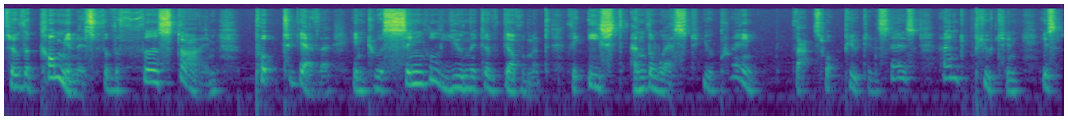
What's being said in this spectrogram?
So the communists, for the first time, put together into a single unit of government, the East and the West Ukraine. That's what Putin says, and Putin is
